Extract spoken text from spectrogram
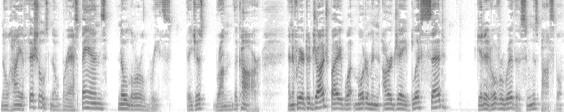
No high officials, no brass bands, no laurel wreaths. They just run the car. And if we are to judge by what motorman R.J. Bliss said, get it over with as soon as possible.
